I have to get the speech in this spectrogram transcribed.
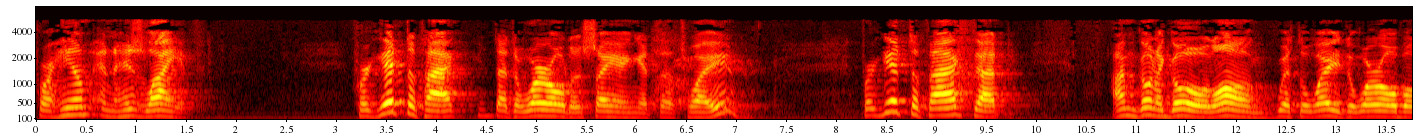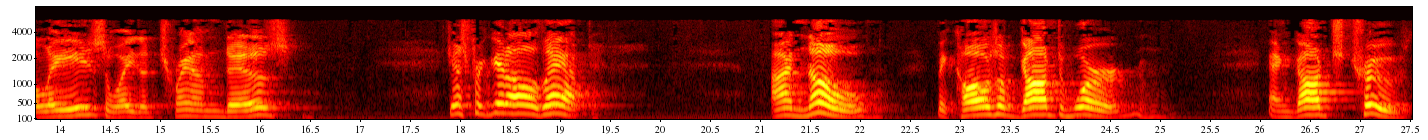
for him in his life. Forget the fact that the world is saying it this way. Forget the fact that I'm going to go along with the way the world believes, the way the trend is. Just forget all that. I know because of God's Word and God's truth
